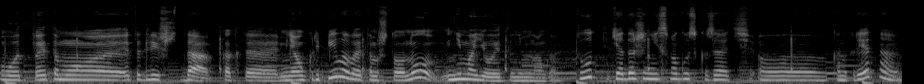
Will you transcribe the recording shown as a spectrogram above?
вот, поэтому это лишь, да, как-то меня укрепило в этом, что, ну, не мое это немного. Тут я даже не смогу сказать э, конкретно,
